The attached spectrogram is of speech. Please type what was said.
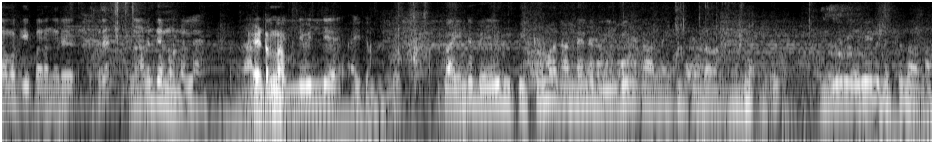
നമുക്ക് ഈ പറഞ്ഞൊരു നാലഞ്ചെണ്ണം ഉണ്ടല്ലേ? വലിയ വലിയ ഐറ്റംസ് ഉണ്ട്. ഇപ്പൊ അതിന്റെ ബേബി ഇപ്പൊ നമ്മൾ കണ്ടതിന്റെ ബേബിനെ കാണണമെങ്കിൽ ഒരു ഏരിയയിൽ നിൽക്കുന്നതാ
